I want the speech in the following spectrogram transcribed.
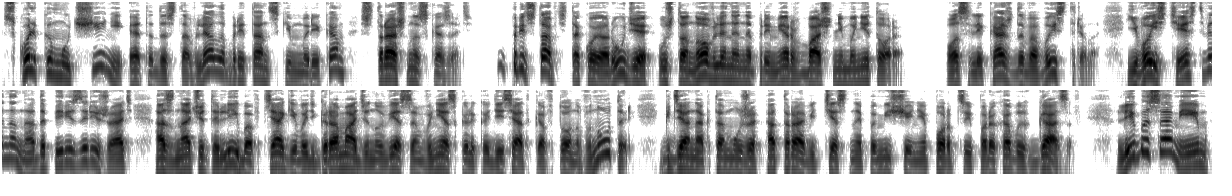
Сколько мучений это доставляло британским морякам, страшно сказать. Представьте такое орудие, установленное, например, в башне монитора. После каждого выстрела его, естественно, надо перезаряжать, а значит, либо втягивать громадину весом в несколько десятков тонн внутрь, где она к тому же отравит тесное помещение порции пороховых газов, либо самим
